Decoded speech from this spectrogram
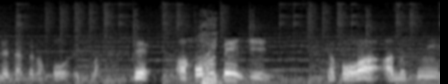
連絡の方できます。で、あホームページの方は、はい、あの、に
